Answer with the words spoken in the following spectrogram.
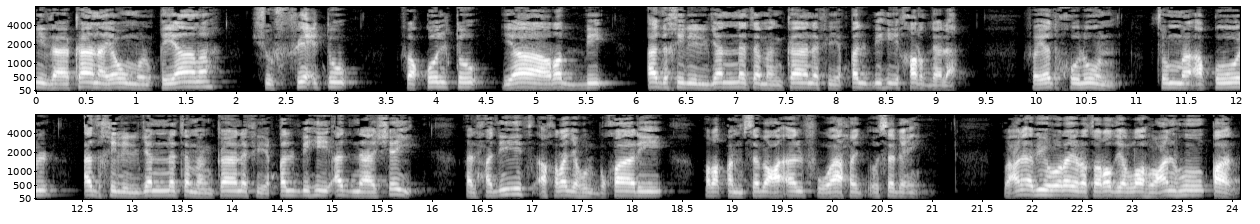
إذا كان يوم القيامة شفعت فقلت يا رب أدخل الجنة من كان في قلبه خردلة فيدخلون ثم أقول أدخل الجنة من كان في قلبه أدنى شيء. الحديث أخرجه البخاري رقم سبعة ألف واحد وسبعين. وعن أبي هريرة رضي الله عنه قال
